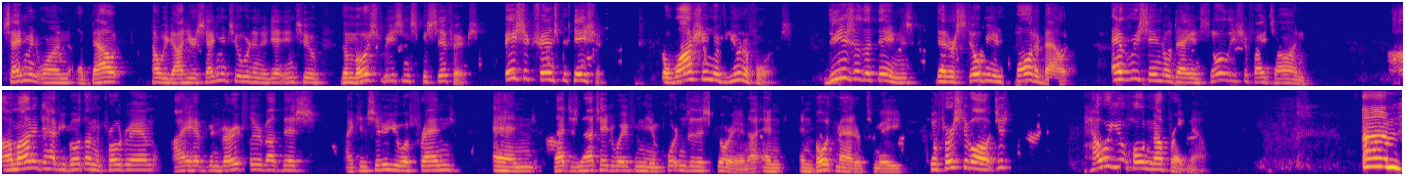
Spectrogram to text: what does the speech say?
segment one about how we got here. Segment two, we're going to get into the most recent specifics basic transportation, the washing of uniforms. These are the things that are still being fought about every single day. And so Alicia fights on. I'm honored to have you both on the program. I have been very clear about this. I consider you a friend, and that does not take away from the importance of this story. And I, and and both matter to me. So first of all, just how are you holding up right now? Um,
